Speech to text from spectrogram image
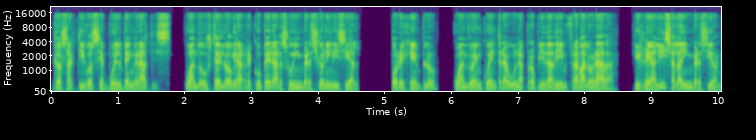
Los activos se vuelven gratis, cuando usted logra recuperar su inversión inicial. Por ejemplo, cuando encuentra una propiedad infravalorada, y realiza la inversión.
